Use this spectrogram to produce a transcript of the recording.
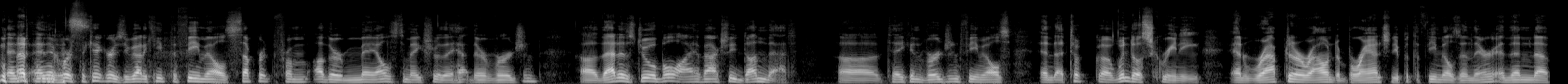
And, and of course, the kicker is you've got to keep the females separate from other males to make sure they ha- they're virgin. Uh, that is doable. I have actually done that. Uh, taken virgin females and I took uh, window screening and wrapped it around a branch and you put the females in there and then uh,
